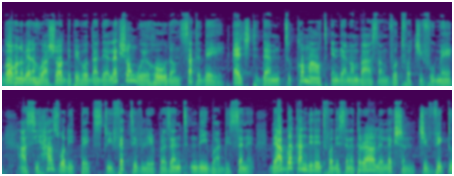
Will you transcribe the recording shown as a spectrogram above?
Governor Obiano, who assured the people that the election will hold on Saturday, urged them to come out in their numbers and vote for Chifume as he has what it takes to effectively represent Ndigbo at the Senate. The APGA candidate for the senatorial election, Chief Victor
